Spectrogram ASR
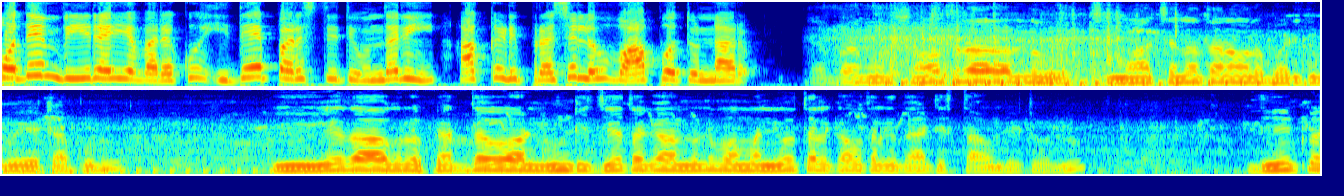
పొదెం వీరయ్య వరకు ఇదే పరిస్థితి ఉందని అక్కడి ప్రజలు వాపోతున్నారు. డెబ్బై మూడు సంవత్సరాలలో మా చిన్నతనంలో బడికి పోయేటప్పుడు ఈ ఈదాగులో పెద్దవాళ్ళు ఉండి జీతగాళ్ళు నుండి మమ్మల్ని యువతలకి అవతలకి దాటిస్తూ ఉండేటోళ్ళు. దీంట్లో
